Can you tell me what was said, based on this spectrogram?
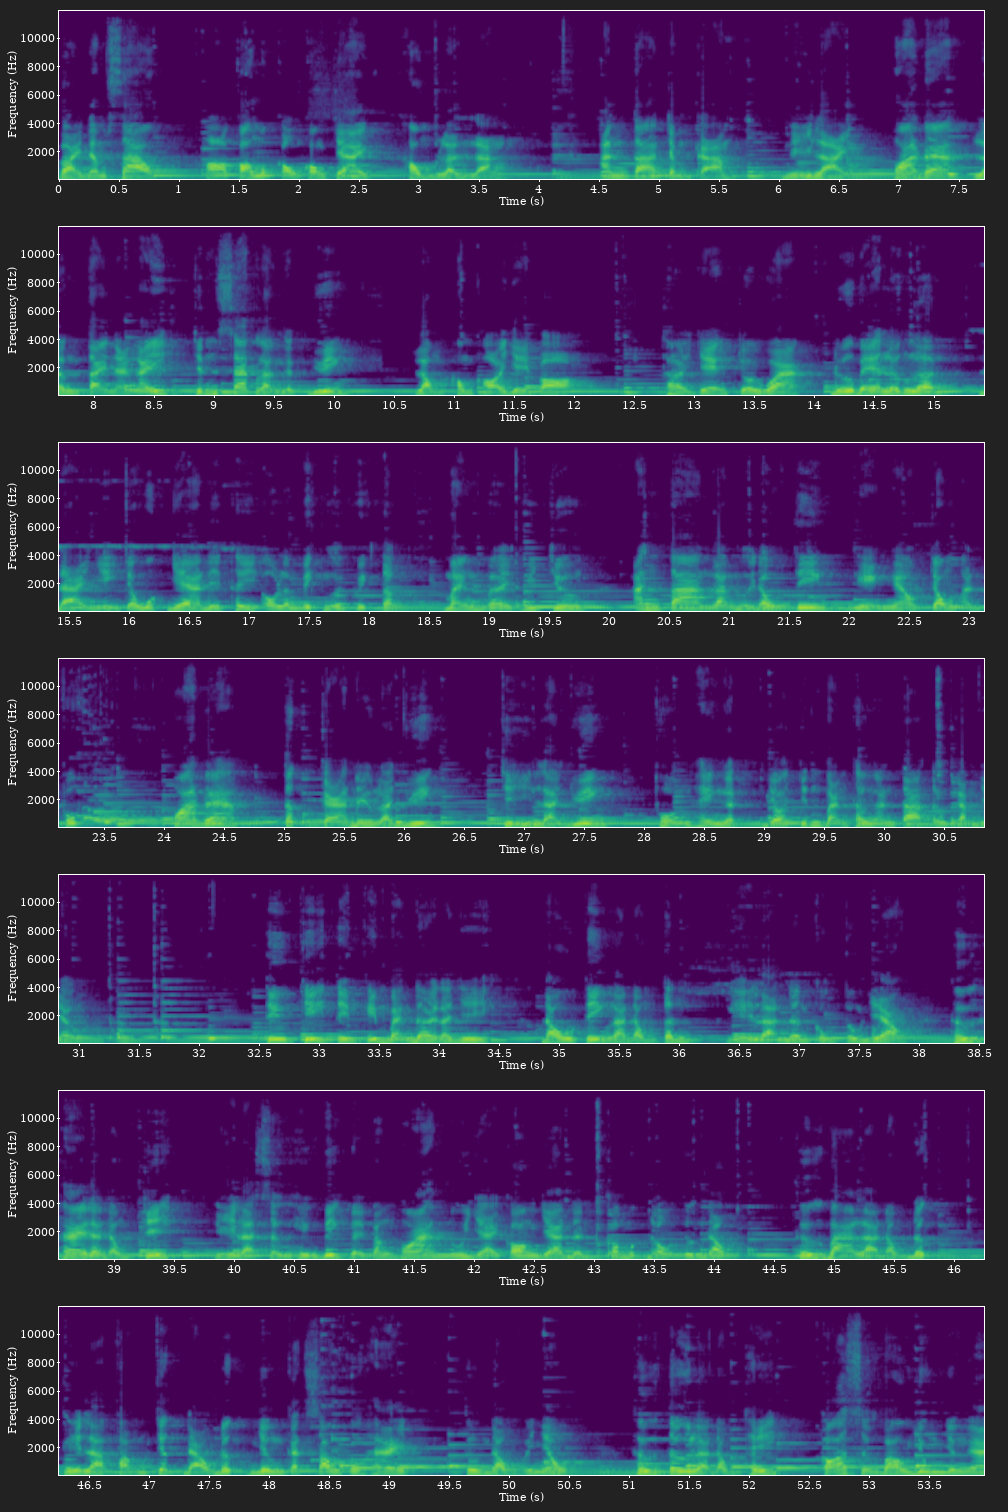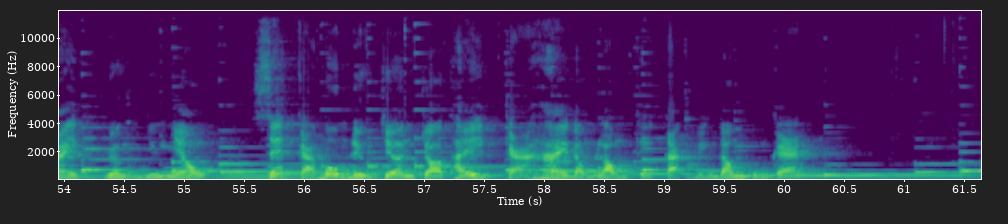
Vài năm sau, họ có một cậu con trai không lành lặn. Anh ta trầm cảm, nghĩ lại hóa ra, lần tai nạn ấy chính xác là nghịch duyên, lòng không khỏi dày vò. Thời gian trôi qua, đứa bé lớn lên, đại diện cho quốc gia đi thi Olympic người khuyết tật, mang về huy chương. Anh ta là người đầu tiên nghẹn ngào trong hạnh phúc. Hóa ra, tất cả đều là duyên, chỉ là duyên, thuận hay nghịch do chính bản thân anh ta tự cảm nhận. Tiêu chí tìm kiếm bạn đời là gì? Đầu tiên là đồng tính nghĩa là nên cùng tôn giáo. Thứ hai là đồng trí, nghĩa là sự hiểu biết về văn hóa, nuôi dạy con gia đình có mức độ tương đồng. Thứ ba là đồng đức, nghĩa là phẩm chất đạo đức nhân cách sống của hai tương đồng với nhau. Thứ tư là đồng thí, có sự bao dung nhân ái, gần như nhau. Xét cả bốn điều trên cho thấy cả hai đồng lòng thì tác biển đông cũng cạn.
